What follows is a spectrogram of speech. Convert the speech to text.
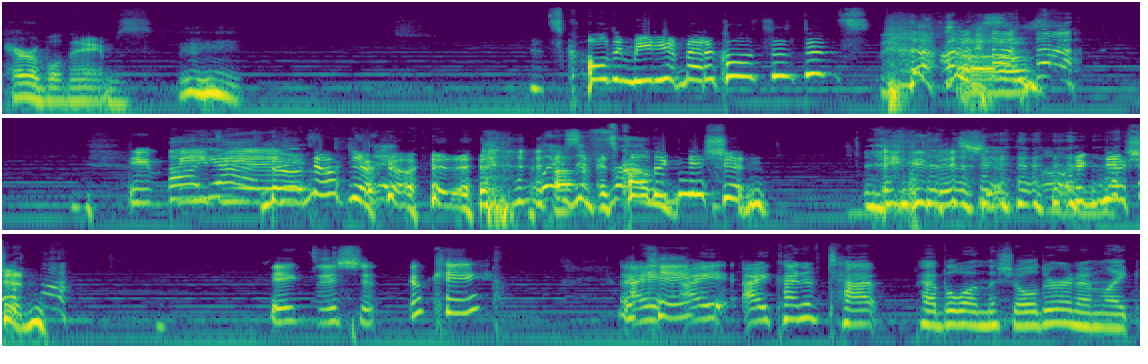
Terrible names. It's called immediate medical assistance. Um, Immediate no, no, no, no. Where's it it's called ignition. ignition. Oh. Ignition. Ignition. Okay. Okay. I, I I kind of tap Pebble on the shoulder and I'm like,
